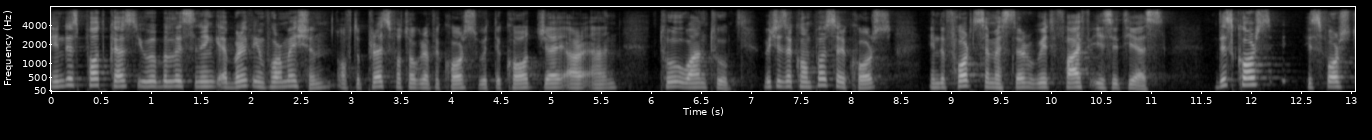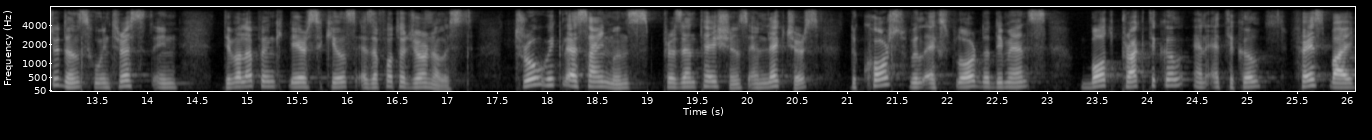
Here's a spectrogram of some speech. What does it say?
in this podcast you will be listening a brief information of the press photography course with the code JRN212, which is a compulsory course in the fourth semester with 5 ECTS. This course is for students who interested in developing their skills as a photojournalist. Through weekly assignments, presentations and lectures, the course will explore the demands, both practical and ethical, faced by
